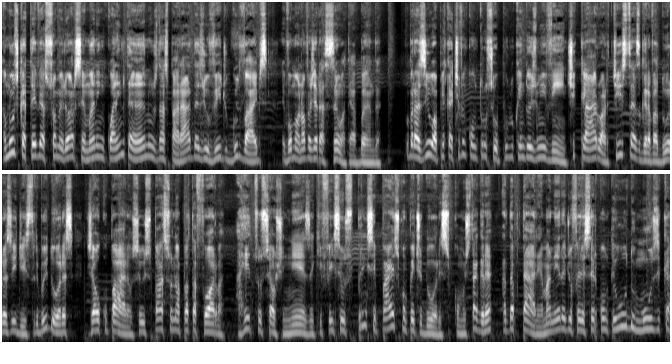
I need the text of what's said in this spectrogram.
A música teve a sua melhor semana em 40 anos nas paradas e o vídeo Good Vibes levou uma nova geração até a banda. No Brasil, o aplicativo encontrou seu público em 2020 e, claro, artistas, gravadoras e distribuidoras já ocuparam seu espaço na plataforma, a rede social chinesa que fez seus principais competidores, como o Instagram, adaptarem a maneira de oferecer conteúdo, música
